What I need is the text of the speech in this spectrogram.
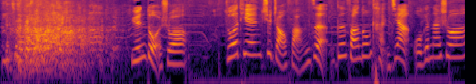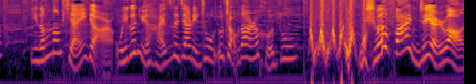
云朵说：“昨天去找房子，跟房东砍价，我跟他说：‘你能不能便宜点儿？我一个女孩子在家里住，又找不到人合租。’你说发你这人吧。”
